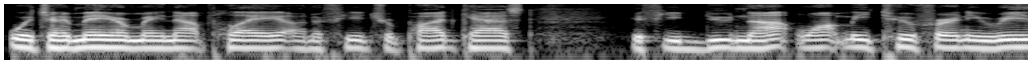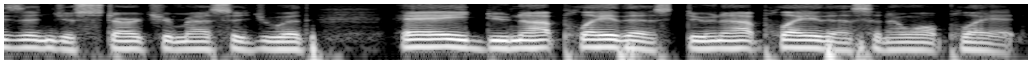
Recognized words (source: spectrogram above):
which I may or may not play on a future podcast. If you do not want me to for any reason, just start your message with, Hey, do not play this, do not play this, and I won't play it.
